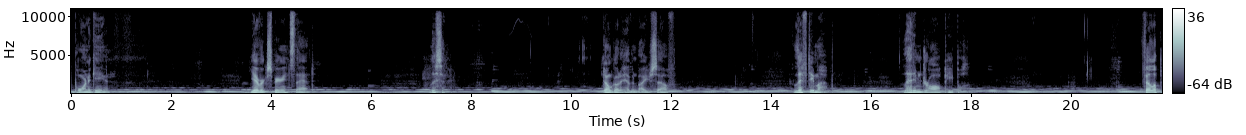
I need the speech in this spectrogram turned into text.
born again. You ever experienced that? Listen, don't go to heaven by yourself. Lift him up. Let him draw people. Philip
